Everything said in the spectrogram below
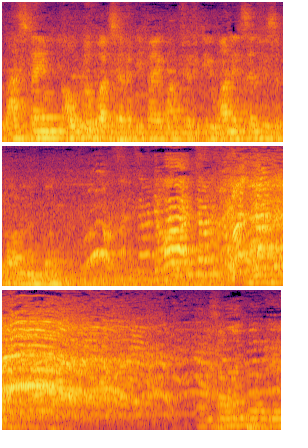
Last time out of 175, 151 itself is a tall number. When someone told me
